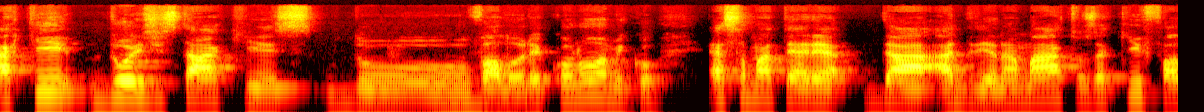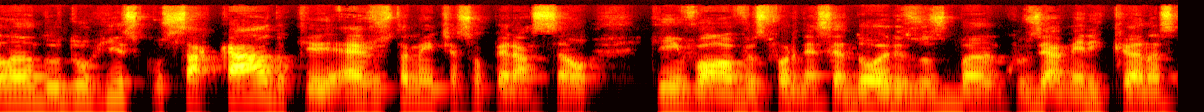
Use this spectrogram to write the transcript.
Aqui, dois destaques do valor econômico. Essa matéria da Adriana Matos aqui falando do risco sacado, que é justamente essa operação que envolve os fornecedores, os bancos e americanas,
